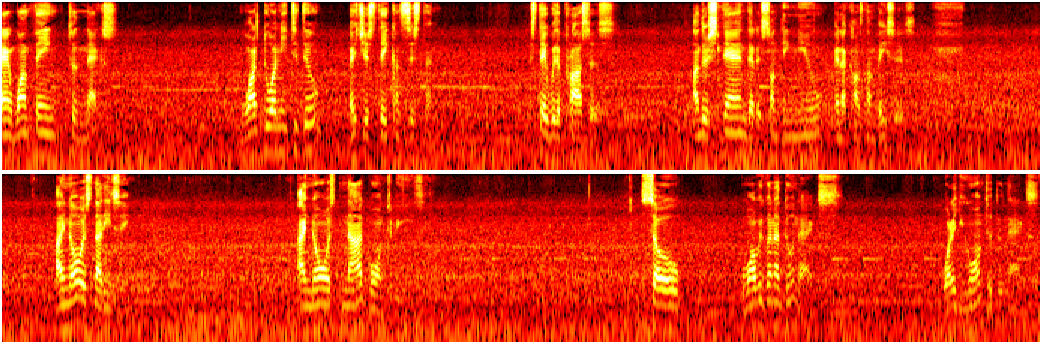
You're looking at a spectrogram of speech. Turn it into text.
and one thing to the next. What do I need to do? I just stay consistent, stay with the process, understand that it's something new and a constant basis. I know it's not easy. I know it's not going to be easy. So, what are we going to do next? What are you going to do next?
